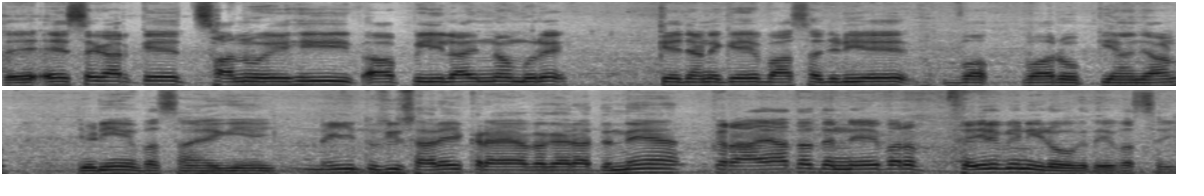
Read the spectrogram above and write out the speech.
ਤੇ ਇਸੇ ਕਰਕੇ ਸਾਨੂੰ ਇਹੀ ਅਪੀਲ ਆ ਇਹਨਾਂ ਮੂਰੇ ਕਿ ਜਾਣੀ ਕਿ ਬੱਸ ਆ ਜਿਹੜੀ ਇਹ ਵ- ਵ ਰੋਕੀਆਂ ਜਾਣ ਜਿਹੜੀਆਂ ਬੱਸਾਂ ਹੈਗੀਆਂ ਜੀ। ਨਹੀਂ ਤੁਸੀਂ ਸਾਰੇ ਕਿਰਾਇਆ ਵਗੈਰਾ ਦਿੰਦੇ ਆ? ਕਿਰਾਇਆ ਤਾਂ ਦਿੰਨੇ ਪਰ ਫਿਰ ਵੀ ਨਹੀਂ ਰੋਕਦੇ ਬੱਸ ਜੀ।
